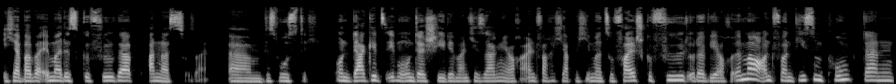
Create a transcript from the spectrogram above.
Ich habe aber immer das Gefühl gehabt, anders zu sein. Ähm, das wusste ich. Und da gibt's eben Unterschiede. Manche sagen ja auch einfach, ich habe mich immer zu falsch gefühlt oder wie auch immer. Und von diesem Punkt dann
